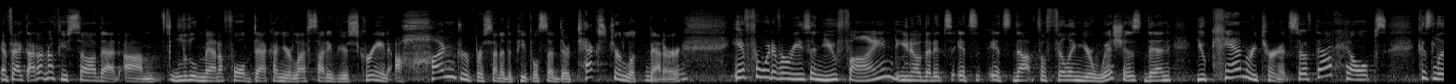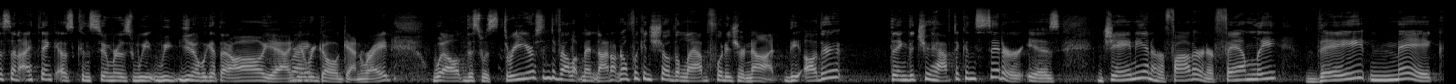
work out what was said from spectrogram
in fact, I don't know if you saw that um, little manifold deck on your left side of your screen, 100% of the people said their texture looked better. Mm-hmm. If for whatever reason you find, you know, that it's, it's, it's not fulfilling your wishes, then you can return it. So if that helps, because listen, I think as consumers, we, we, you know, we get that, oh yeah, here we go again, right? Well, this was three years in development, and I don't know if we can show the lab footage or not. The other thing that you have to consider is Jamie and her father and her family, they make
